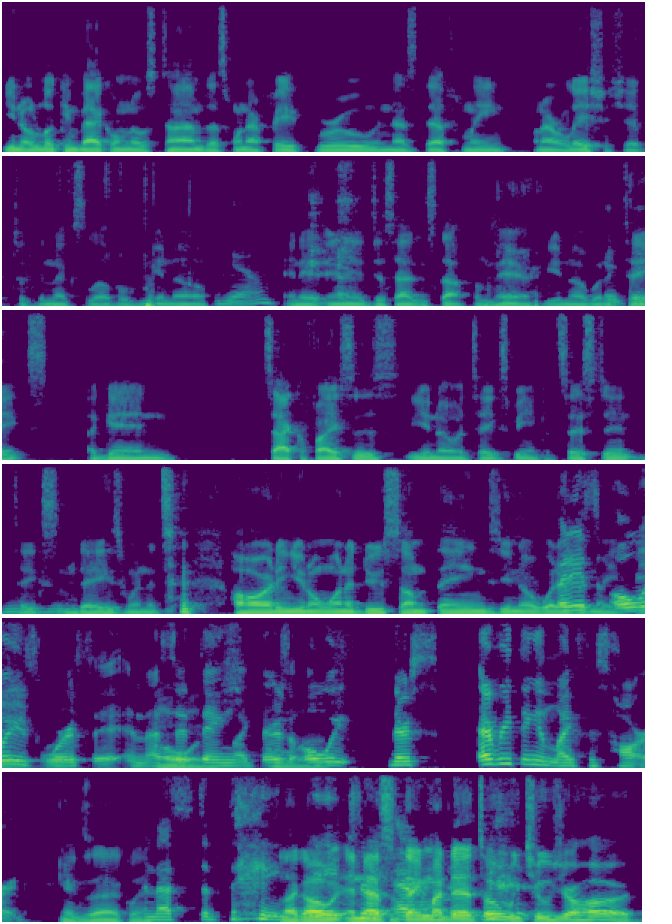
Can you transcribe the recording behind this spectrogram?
you know looking back on those times that's when our faith grew and that's definitely when our relationship took the next level you know yeah. and it and it just hasn't stopped from there you know but it, It did. takes again sacrifices you know it takes being consistent it takes some Mhm. days when it's hard and you don't want to do some things you know whatever But it it's may always but- worth it. And that's the thing. Like there's always. always there's everything in life is hard. exactly And that's the thing. like oh and that's the thing my dad told me choose your hard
